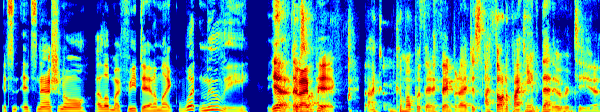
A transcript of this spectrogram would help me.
it's it's National I Love My Feet Day, and I'm like, what movie Yeah, could I pick? I, couldn't come up with anything, but I just I thought if I handed that over to you,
